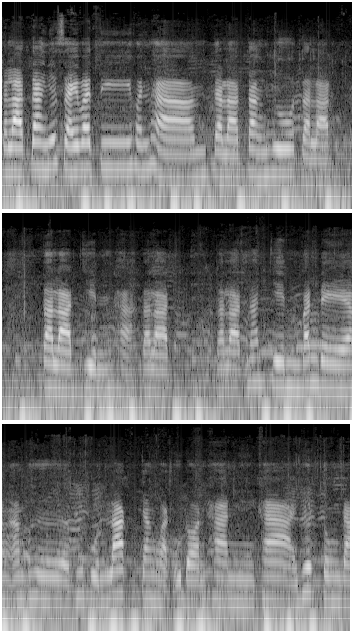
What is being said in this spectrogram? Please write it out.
ตลาดตั้งยุไสวัตีคนถาม ตลาดตั้งอยู่ตลาด ตลาดเย็นค่ะ ตลาดตลาดนัดเย็นบ้านแดงอำเภอพิบูลลักษ์จังหวัดอุดรธานีค่ะยุดตรงใด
